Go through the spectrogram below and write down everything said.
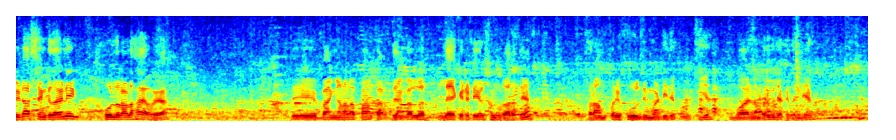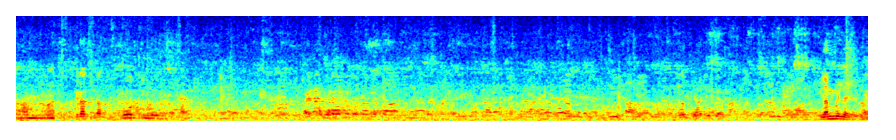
ਜਿਹੜਾ ਸਿੰਘ ਦਾ ਇਹਨੇ ਫੁੱਲਰ ਵਾਲਾ ਹਾਇਆ ਹੋਇਆ। ਤੇ ਬਾਈਆਂ ਨਾਲ ਆਪਾਂ ਕਰਦੇ ਆਂ ਗੱਲ, ਲੈ ਕੇ ਡਿਟੇਲ ਤੁਹਾਨੂੰ ਦੱਸਦੇ ਆਂ। ਰਾਮਪੁਰੇ ਫੂਲ ਦੀ ਮੰਡੀ ਤੇ ਪਹੁੰਚੀ ਹੈ ਮੋਬਾਈਲ ਨੰਬਰ ਵੀ ਲਿਖ ਦਿੰਦੇ ਆ। ਲੰਮੀ ਲੈ ਜਾ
